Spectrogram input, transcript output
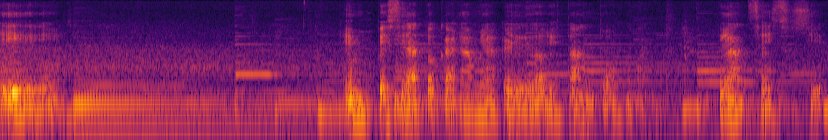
eh, empecé a tocar a mi alrededor y estaban todos muertos. Eran seis o siete.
